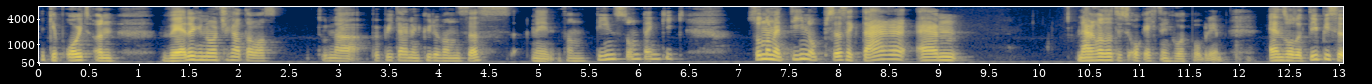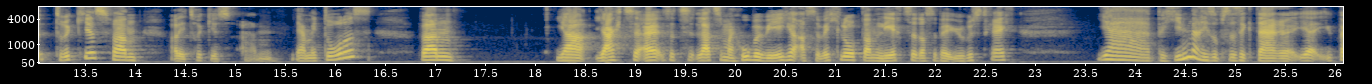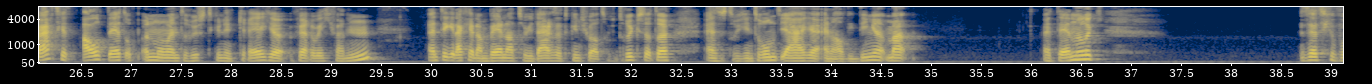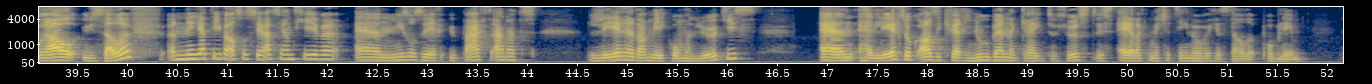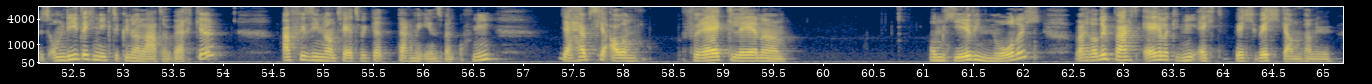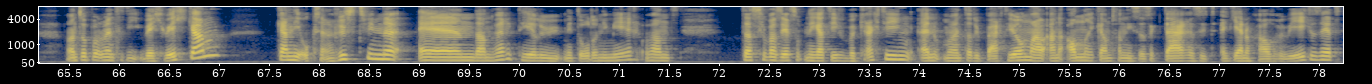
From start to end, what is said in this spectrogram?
ik heb ooit een weidegenootje gehad, dat was toen dat Pepita in een kudde van zes, nee, van tien stond, denk ik. Stonden met tien op zes hectare en daar was dat dus ook echt een groot probleem. En zo de typische trucjes van, allee, trucjes, um, ja, methodes van, ja, jacht ze, laat ze maar goed bewegen. Als ze wegloopt, dan leert ze dat ze bij u rust krijgt. Ja, begin maar eens op 6 hectare. Ja, je paard gaat altijd op een moment rust kunnen krijgen, ver weg van u. En tegen dat je dan bijna terug daar zit, kun je wel terug druk zetten en ze terug in het rondjagen en al die dingen. Maar uiteindelijk zet je vooral jezelf een negatieve associatie aan het geven en niet zozeer je paard aan het leren dat meekomen leuk is. En hij leert ook, als ik ver genoeg ben, dan krijg ik terug rust. Dus eigenlijk een beetje het tegenovergestelde probleem. Dus om die techniek te kunnen laten werken, afgezien van het feit of ik het daarmee eens ben of niet, ja, heb je al een vrij kleine omgeving nodig, waar dat uw paard eigenlijk niet echt weg weg kan van u. Want op het moment dat hij weg weg kan, kan die ook zijn rust vinden en dan werkt heel uw methode niet meer, want dat is gebaseerd op negatieve bekrachtiging en op het moment dat uw paard helemaal aan de andere kant van die zes hectare zit en jij nog halverwege zit,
